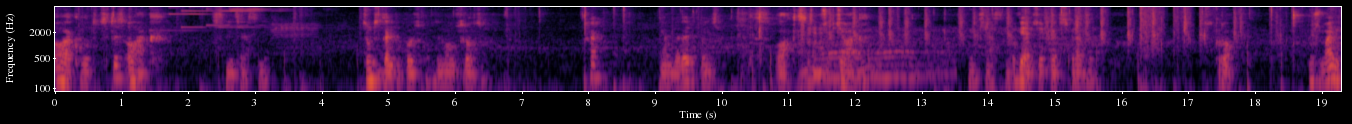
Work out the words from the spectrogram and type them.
Oak wood, co to jest oak? Śmieć jasny. Czemu to dali po polsku? Za mało surowców. Heh. Nie mam bladego pojęcia. Oak, co to może być oak? Jasne. O, wiem, że to sprawdzę. Skoro... Może mają już...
